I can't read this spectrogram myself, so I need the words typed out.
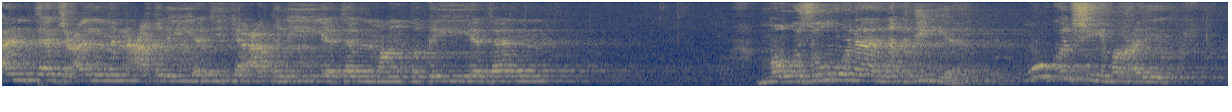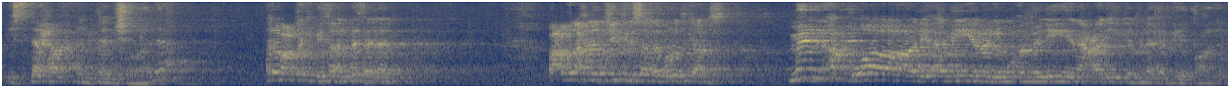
أن تجعل من عقليتك عقلية منطقية موزونة نقدية. مو كل شيء يمر عليك يستحق أن تنشره لا. أنا بعطيك مثال مثلا بعض الأحيان تجيك رسالة برودكاست من أقوال أمير المؤمنين علي بن أبي طالب؟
